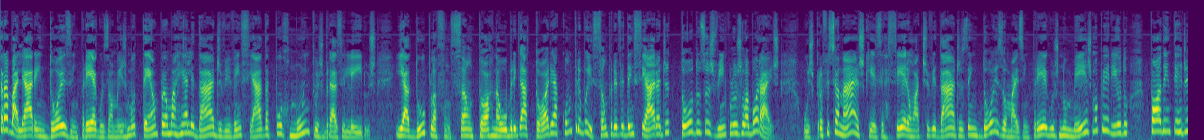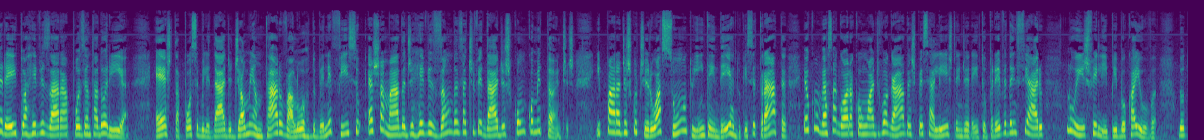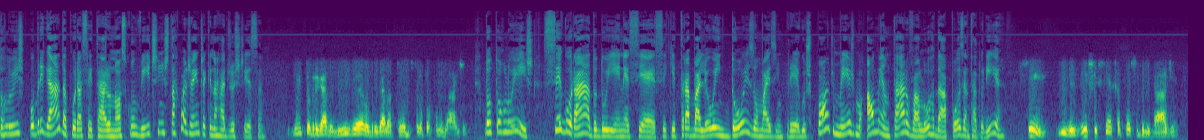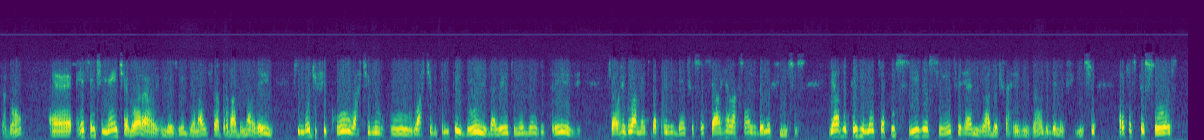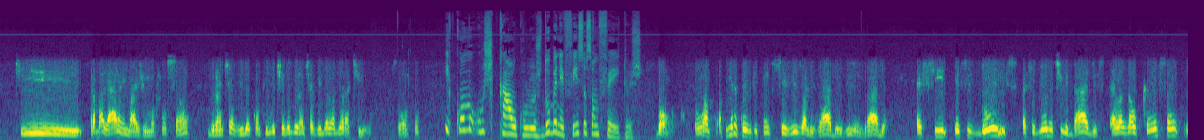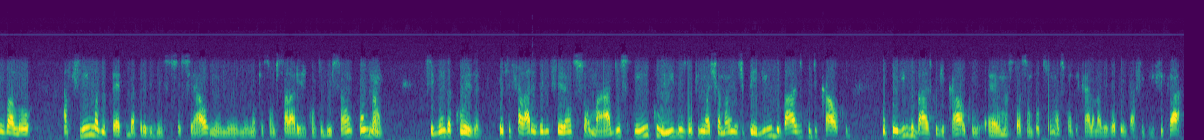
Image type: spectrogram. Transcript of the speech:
Trabalhar em dois empregos ao mesmo tempo é uma realidade vivenciada por muitos brasileiros. E a dupla função torna obrigatória a contribuição previdenciária de todos os vínculos laborais. Os profissionais que exerceram atividades em dois ou mais empregos no mesmo período podem ter direito a revisar a aposentadoria. Esta possibilidade de aumentar o valor do benefício é chamada de revisão das atividades concomitantes. E para discutir o assunto e entender do que se trata, eu converso agora com o advogado especialista em direito previdenciário, Luiz Felipe Bocaiúva. Doutor Luiz, obrigada por aceitar o nosso convite e estar com a gente aqui na Rádio Justiça. Muito obrigado, Lívia. Obrigado a todos pela oportunidade. Doutor Luiz, segurado do INSS que trabalhou em dois ou mais empregos, pode mesmo aumentar o valor da aposentadoria? Sim, Lívia, existe sim essa possibilidade, tá bom? É, recentemente, agora em 2019, foi aprovada uma lei que modificou o artigo, o, o artigo 32 da Lei 8.213, que é o regulamento da Previdência Social em relação aos benefícios. E ela determinou que é possível, sim, ser realizada essa revisão do benefício para essas pessoas que trabalharam em mais de uma função durante a vida contributiva, durante a vida laborativa, certo? E como os cálculos do benefício são feitos? Bom, a primeira coisa que tem que ser visualizada e vislumbrada é se esses dois, essas duas atividades elas alcançam um valor acima do teto da Previdência Social, no, no, na questão de salário de contribuição, ou não. Segunda coisa, esses salários eles serão somados e incluídos no que nós chamamos de período básico de cálculo. O período básico de cálculo é uma situação um pouquinho mais complicada, mas eu vou tentar simplificar.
